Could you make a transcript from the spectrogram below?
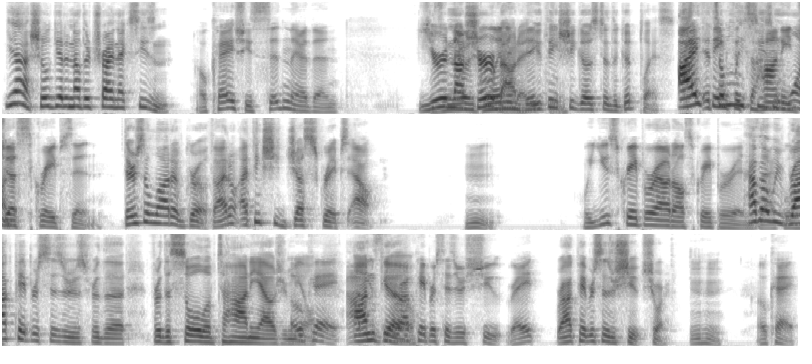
Yeah, she'll get another try next season. Okay, she's sitting there then. She's You're not sure Glenn about it. You think she goes to the good place? I It's think only that Tahani just scrapes in. There's a lot of growth. I don't. I think she just scrapes out. Hmm. Well, you scrape her out, I'll scrape her in. How about we rock paper scissors for the for the soul of Tahani Al Jamil? Okay, on obviously go. rock paper scissors shoot, right? Rock paper scissors shoot. Sure. Mm-hmm. Okay.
